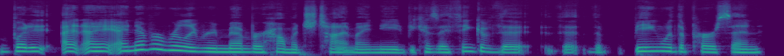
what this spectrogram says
but it, I, I never really remember how much time I need because I think of the, the the being with the person,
